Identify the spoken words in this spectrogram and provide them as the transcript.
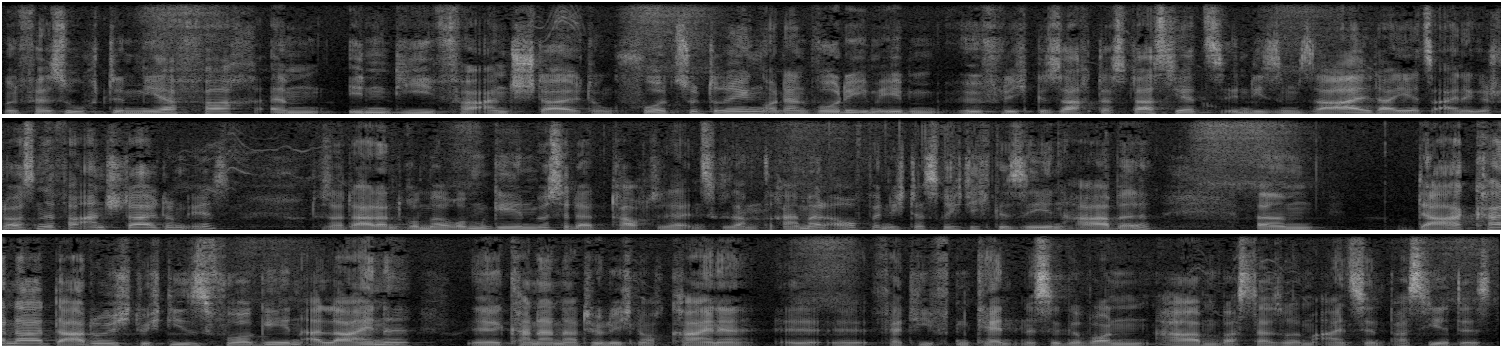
und versuchte mehrfach ähm, in die Veranstaltung vorzudringen. Und dann wurde ihm eben höflich gesagt, dass das jetzt in diesem Saal da jetzt eine geschlossene Veranstaltung ist. dass er da dann drumherum gehen müsse. Da tauchte er insgesamt dreimal auf, wenn ich das richtig gesehen habe. Ähm, da kann er dadurch, durch dieses Vorgehen alleine, äh, kann er natürlich noch keine äh, äh, vertieften Kenntnisse gewonnen haben, was da so im Einzelnen passiert ist.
